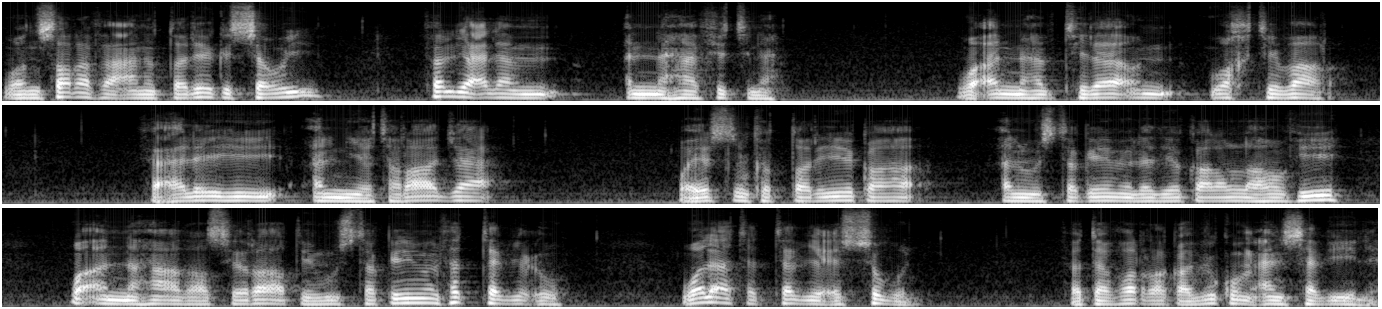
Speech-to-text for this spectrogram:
وانصرف عن الطريق السوي فليعلم أنها فتنة وأنها ابتلاء واختبار فعليه أن يتراجع ويسلك الطريق المستقيم الذي قال الله فيه وأن هذا صراطي مستقيما فاتبعوه ولا تتبع السبل فتفرق بكم عن سبيله.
